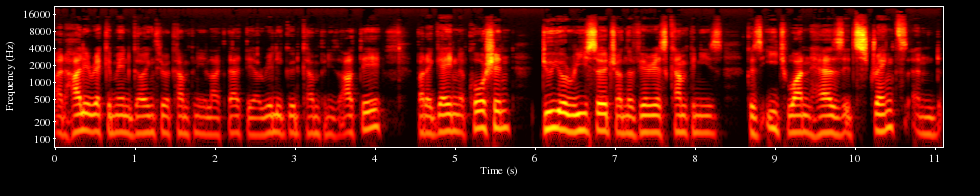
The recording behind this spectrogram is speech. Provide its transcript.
I'd highly recommend going through a company like that. There are really good companies out there. But again, a caution do your research on the various companies because each one has its strengths and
